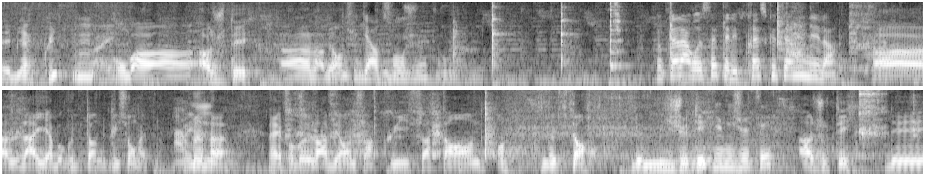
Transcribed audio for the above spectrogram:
est bien cuite, Mm. on va ajouter euh, la viande. Tu gardes son jus. Donc là, la recette, elle est presque terminée là. Ah, là, il y a beaucoup de temps de cuisson maintenant. Ah oui. là, il faut que la viande soit cuite, soit tendre. Le temps de mijoter. De mijoter. Ajouter des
